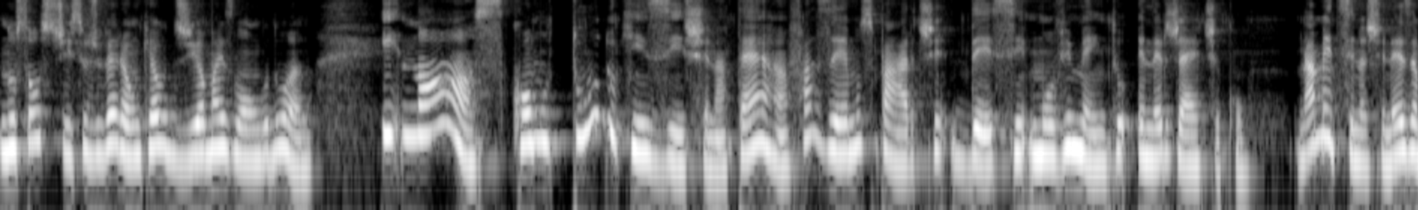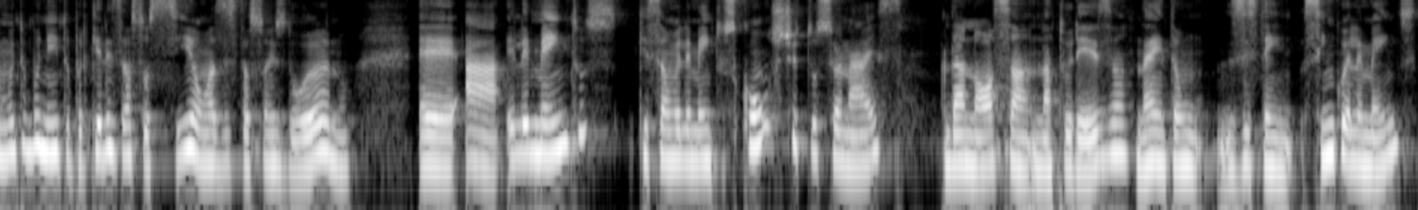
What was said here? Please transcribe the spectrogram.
no solstício de verão, que é o dia mais longo do ano. E nós, como tudo que existe na Terra, fazemos parte desse movimento energético. Na medicina chinesa é muito bonito porque eles associam as estações do ano é, a elementos que são elementos constitucionais da nossa natureza, né? Então, existem cinco elementos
